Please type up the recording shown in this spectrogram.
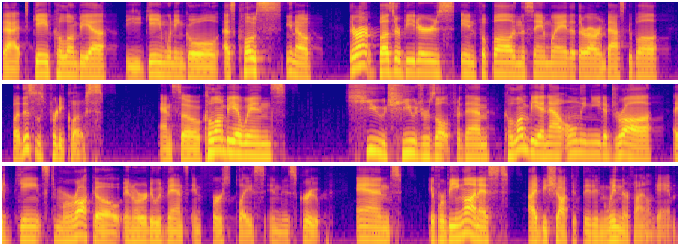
that gave Colombia the game winning goal. As close, you know, there aren't buzzer beaters in football in the same way that there are in basketball, but this was pretty close. And so Colombia wins. Huge, huge result for them. Colombia now only need a draw against Morocco in order to advance in first place in this group. And if we're being honest, I'd be shocked if they didn't win their final game.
